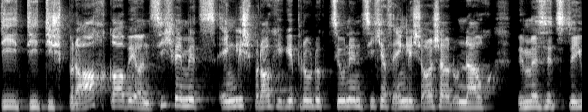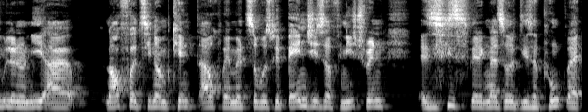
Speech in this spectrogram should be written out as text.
die, die, die Sprachgabe an sich, wenn man jetzt englischsprachige Produktionen sich auf Englisch anschaut und auch, wenn man es jetzt der Julian und ich auch nachvollziehen am Kind, auch wenn man jetzt sowas wie Benjis of Nishrin, es ist wegen also dieser Punkt, weil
